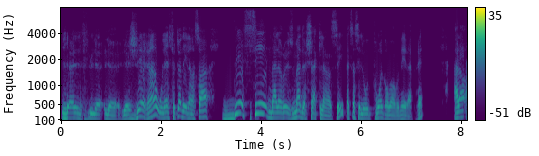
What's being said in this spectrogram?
le, gérant ou l'instructeur des lanceurs décide malheureusement de chaque lancer. ça, c'est l'autre point qu'on va revenir après. Alors,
